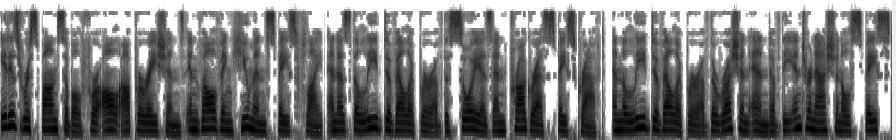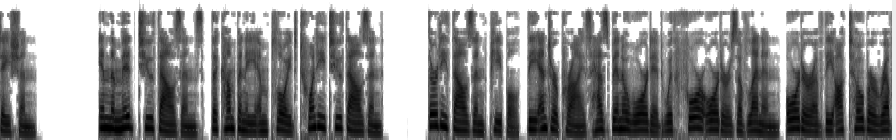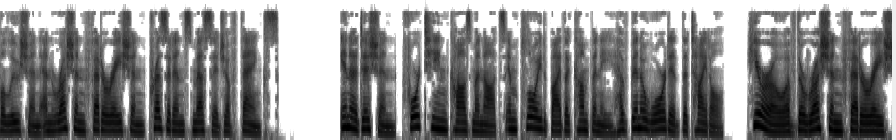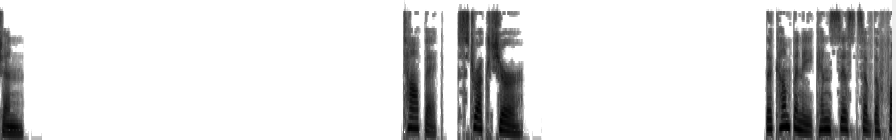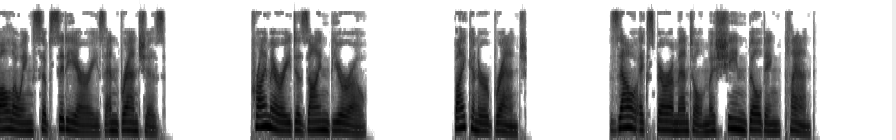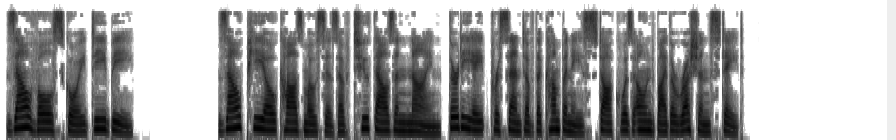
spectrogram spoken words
It is responsible for all operations involving human spaceflight and is the lead developer of the Soyuz and Progress spacecraft, and the lead developer of the Russian end of the International Space Station. In the mid-2000s, the company employed 22,000 30,000 people. The enterprise has been awarded with four Orders of Lenin, Order of the October Revolution, and Russian Federation President's Message of Thanks. In addition, 14 cosmonauts employed by the company have been awarded the title, Hero of the Russian Federation. Structure The company consists of the following subsidiaries and branches Primary Design Bureau Baikonur Branch ZAO Experimental Machine Building Plant ZAO Volskoy DB ZAO PO Cosmoses of 2009, 38% of the company's stock was owned by the Russian state.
